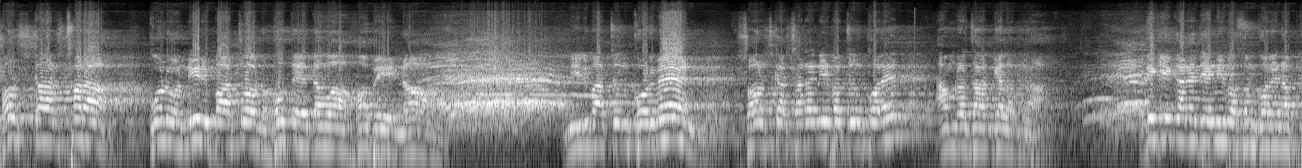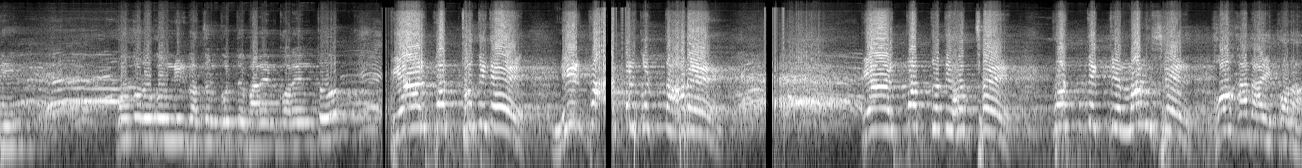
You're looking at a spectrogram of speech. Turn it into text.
সংস্কার ছাড়া কোনো নির্বাচন হতে দেওয়া হবে না। নির্বাচন করবেন, সংস্কার ছাড়া নির্বাচন করেন, আমরা যা গেলাম না। দেখি কানে দিয়ে নির্বাচন করেন আপনি। কত রকম নির্বাচন করতে পারেন করেন তো? পেয়ার পদ্ধতিতে নির্বাচন করতে হবে। পেয়ার পদ্ধতি হচ্ছে প্রত্যেকটি মানুষের হক আদায় করা।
